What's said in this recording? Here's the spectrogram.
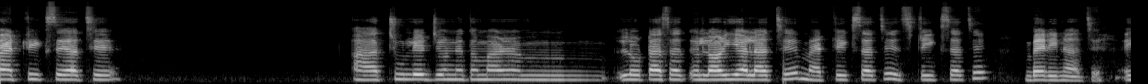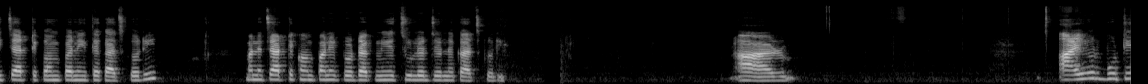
ম্যাট্রিক্সে আছে, আর চুলের জন্য তোমার লোটাস আছে লরিয়াল আছে ম্যাট্রিক্স আছে স্ট্রিক্স আছে ব্যারিনা আছে, এই চারটে কোম্পানিতে কাজ করি মানে চারটে কোম্পানির প্রোডাক্ট নিয়ে চুলের জন্য কাজ করি। আর আয়ুর বুটি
